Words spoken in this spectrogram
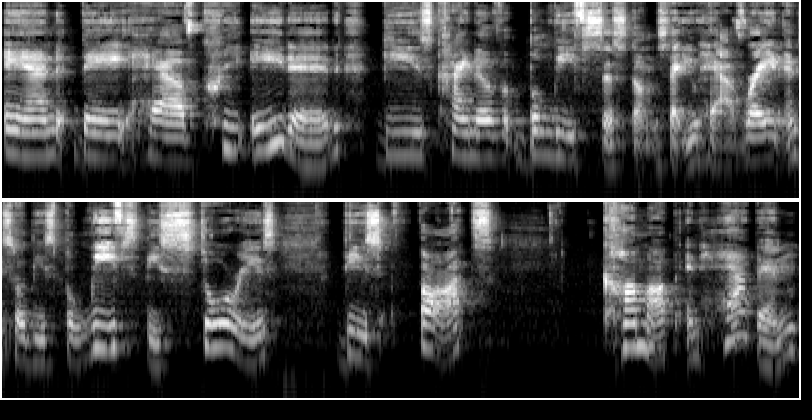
and they have created these kind of belief systems that you have, right? And so these beliefs, these stories, these thoughts come up and happen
